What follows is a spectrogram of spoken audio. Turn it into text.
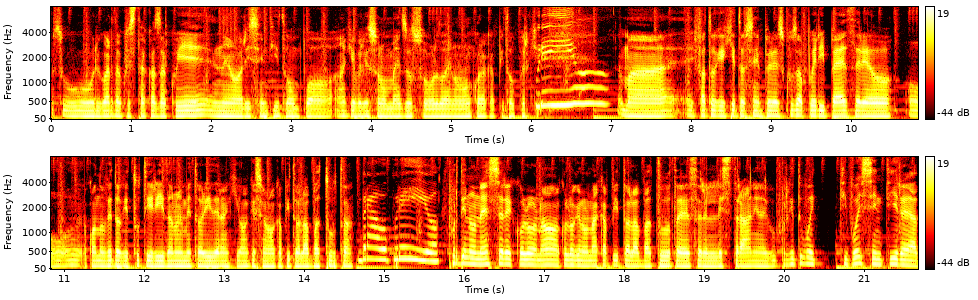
su, riguardo a questa cosa qui ne ho risentito un po', anche perché sono mezzo sordo e non ho ancora capito perché. Pure io! Ma il fatto che chiedo sempre scusa puoi ripetere o, o quando vedo che tutti ridono mi metto a ridere anch'io anche se non ho capito la battuta. Bravo, pure io. Pur di non essere quello, no, quello che non ha capito la battuta essere l'estraneo, perché tu vuoi, ti vuoi sentire a,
